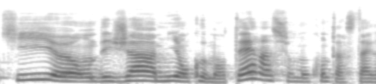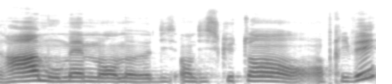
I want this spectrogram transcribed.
qui euh, ont déjà mis en commentaire hein, sur mon compte Instagram ou même en, en discutant en privé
